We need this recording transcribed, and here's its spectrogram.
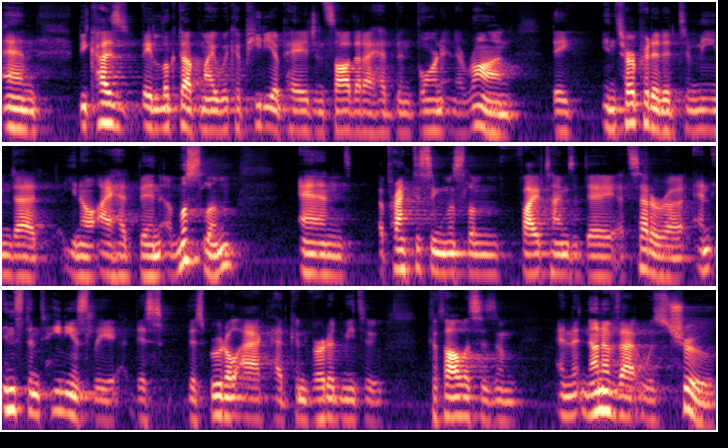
and because they looked up my Wikipedia page and saw that I had been born in Iran, they interpreted it to mean that you know I had been a Muslim and a practicing Muslim five times a day, etc. And instantaneously, this this brutal act had converted me to Catholicism, and that none of that was true.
